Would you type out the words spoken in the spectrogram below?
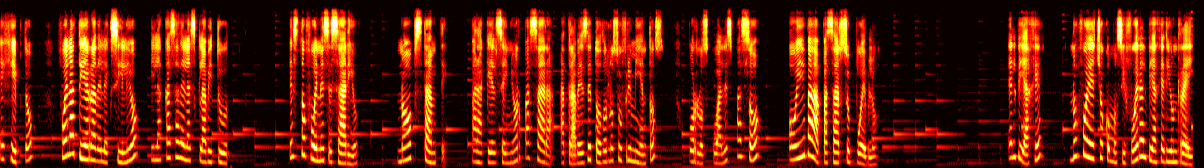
Egipto fue la tierra del exilio y la casa de la esclavitud. Esto fue necesario, no obstante, para que el Señor pasara a través de todos los sufrimientos por los cuales pasó o iba a pasar su pueblo. El viaje no fue hecho como si fuera el viaje de un rey.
